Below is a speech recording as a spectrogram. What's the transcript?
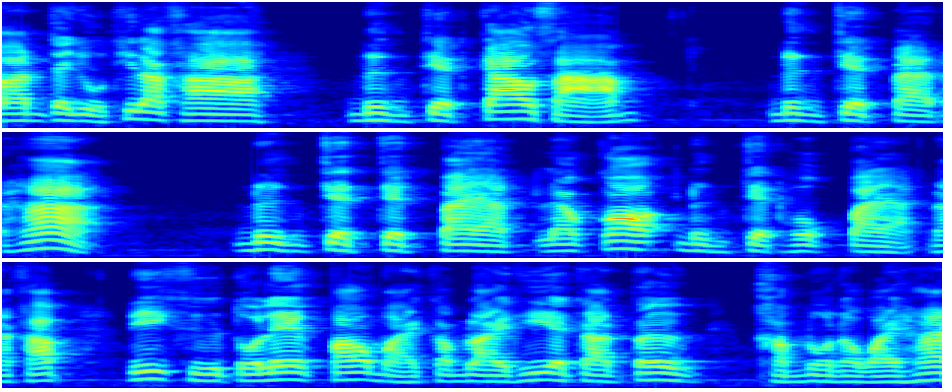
มันจะอยู่ที่ราคา 1793 1785 1778 แล้วก็ 1768 นะครับ นี่คือตัวเลขเป้าหมายกำไรที่อาจารย์เติ้งคำนวณเอาไว้ให้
